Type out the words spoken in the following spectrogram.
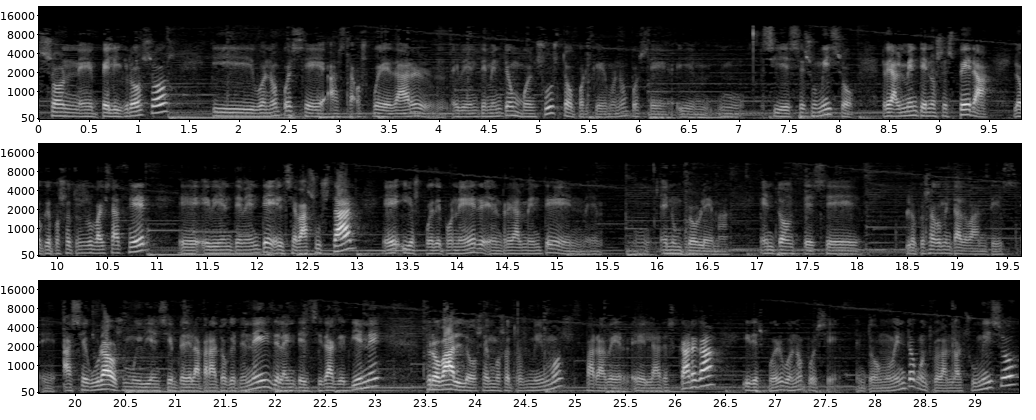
son peligrosos y bueno pues eh, hasta os puede dar evidentemente un buen susto porque bueno pues eh, si ese sumiso realmente no se espera lo que vosotros os vais a hacer eh, evidentemente él se va a asustar y os puede poner realmente en, un problema entonces lo que os he comentado antes aseguraos muy bien siempre del aparato que tenéis de la intensidad que tiene probadlos en vosotros mismos para ver la descarga y después bueno pues en todo momento controlando al sumiso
